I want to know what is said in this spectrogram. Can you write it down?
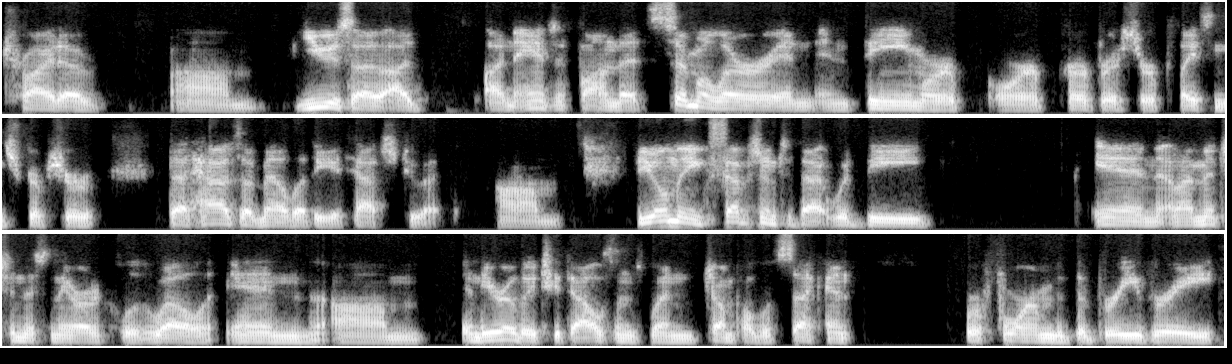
try to um, use a, a, an antiphon that's similar in, in theme or, or purpose or place in scripture that has a melody attached to it. Um, the only exception to that would be in, and I mentioned this in the article as well, in, um, in the early 2000s when John Paul II reformed the breviary,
